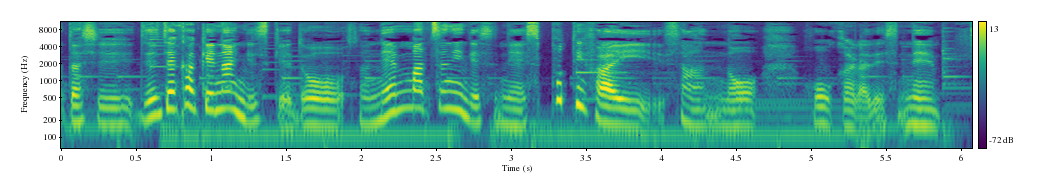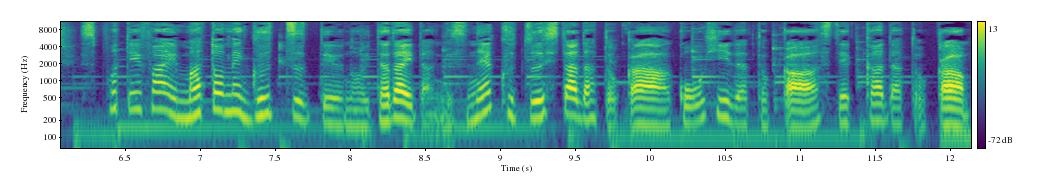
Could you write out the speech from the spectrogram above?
私全然関係ないんですけどその年末にですね Spotify さんの方からですね Spotify まとめグッズっていうのをいただいたんですね靴下だとかコーヒーだとかステッカーだとか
